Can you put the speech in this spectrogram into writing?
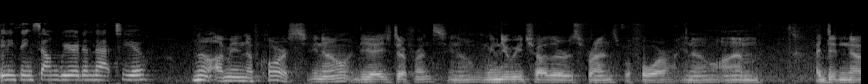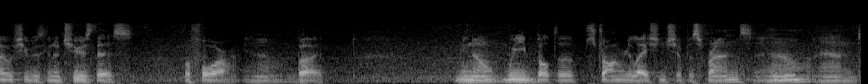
Anything sound weird in that to you? No, I mean, of course, you know, the age difference, you know, we knew each other as friends before, you know, I'm, I didn't know she was going to choose this before, you know, but, you know, we built a strong relationship as friends, you know, mm-hmm. and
